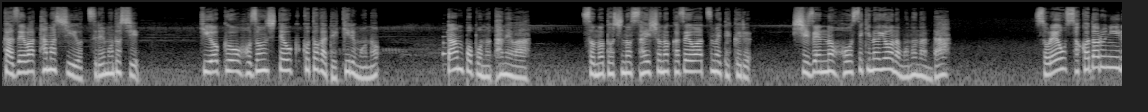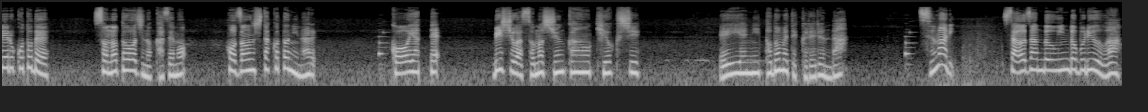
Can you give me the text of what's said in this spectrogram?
風は魂を連れ戻し、記憶を保存しておくことができるもの。タンポポの種は、その年の最初の風を集めてくる、自然の宝石のようなものなんだ。それを酒樽に入れることで、その当時の風も保存したことになる。こうやって、ビシュはその瞬間を記憶し、永遠に留めてくれるんだ。つまり、サウザンドウィンドブリューは、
